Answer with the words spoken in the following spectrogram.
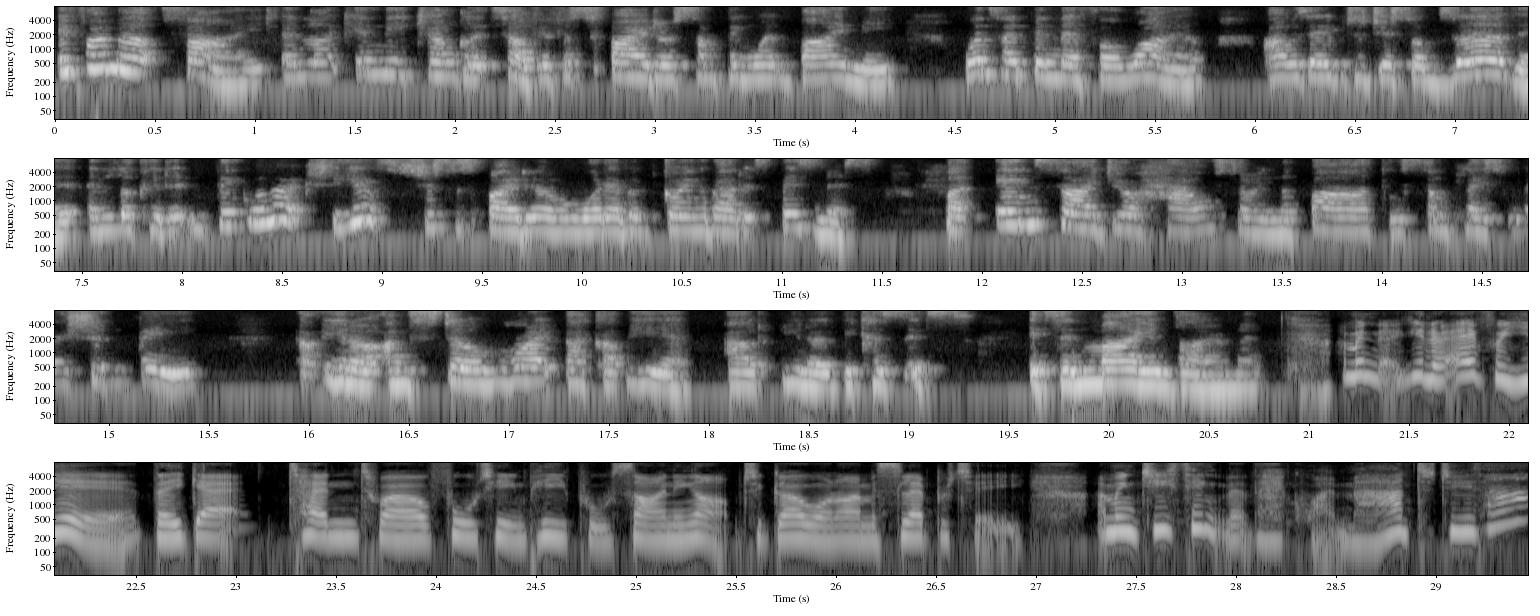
if I'm outside and like in the jungle itself, if a spider or something went by me, once I'd been there for a while, I was able to just observe it and look at it and think, well, actually, yes, it's just a spider or whatever going about its business. But inside your house or in the bath or someplace where they shouldn't be, uh, you know, I'm still right back up here out, you know, because it's it's in my environment. I mean, you know, every year they get 10, 12, 14 people signing up to go on I'm a Celebrity. I mean, do you think that they're quite mad to do that?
